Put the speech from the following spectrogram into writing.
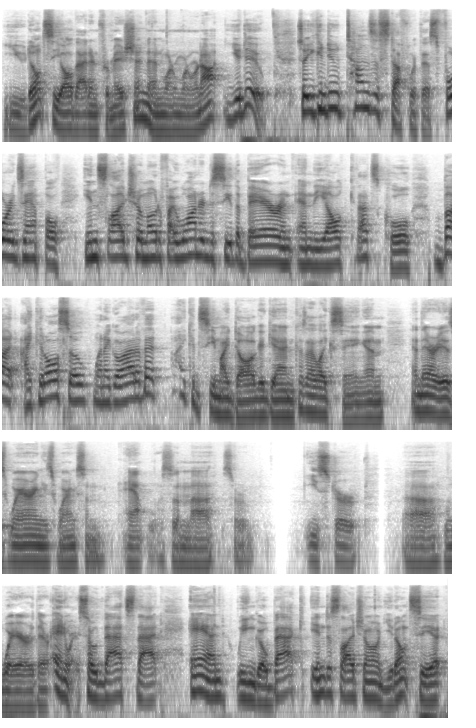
you don't see all that information. And when, when we're not, you do. So you can do tons of stuff with this. For example, in slideshow mode, if I wanted to see the bear and, and the elk, that's cool. But I could also, when I go out of it, I can see my dog again because I like seeing him. And there he is wearing, he's wearing some antler, some uh, sort of Easter uh, where there. Anyway, so that's that. And we can go back into slideshow and you don't see it.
